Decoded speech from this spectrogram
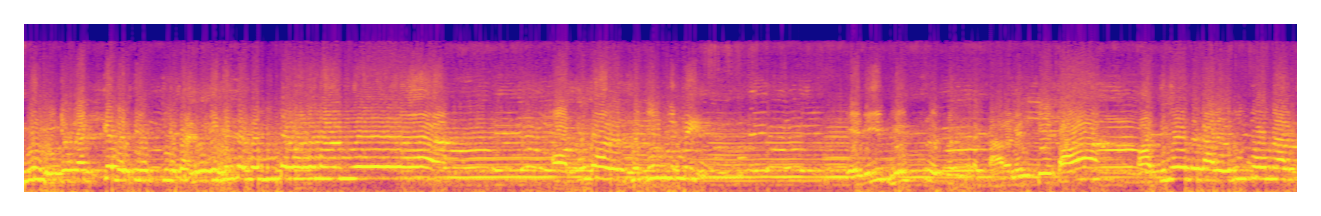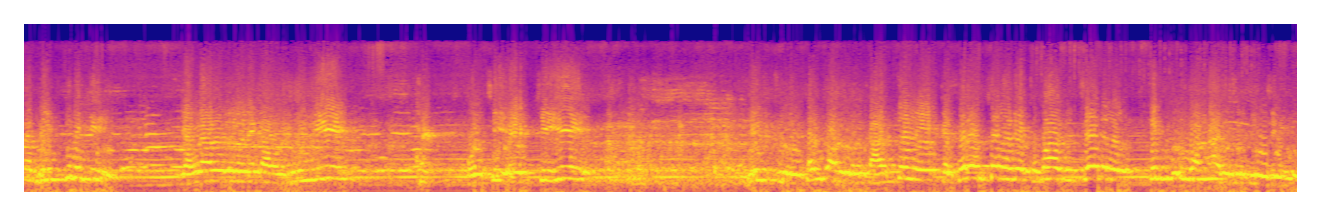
నువ్వు రక్కన వలన ఆ కుమారుడు శపించింది ఏది భీష్ముడు కారణం చేత ఆ తిరోధకాలు ఎదుగుతూ ఉన్నారు భీష్మునికి ఉంటుంది వచ్చి ఎచ్చి భీష్ముడు సంతాలు అర్థం యొక్క శిరస్సు అనే కుమారుడు విచ్చేదలు తెచ్చుకుంటున్నారు చూపించింది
